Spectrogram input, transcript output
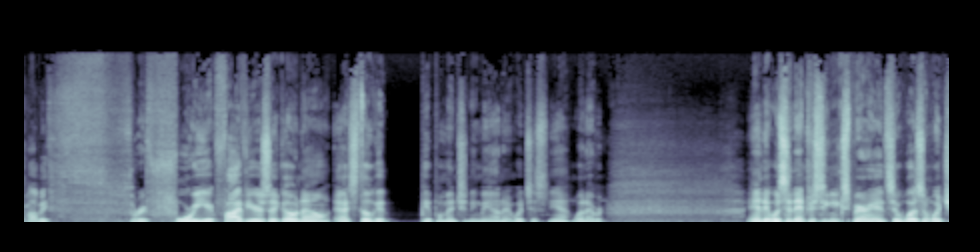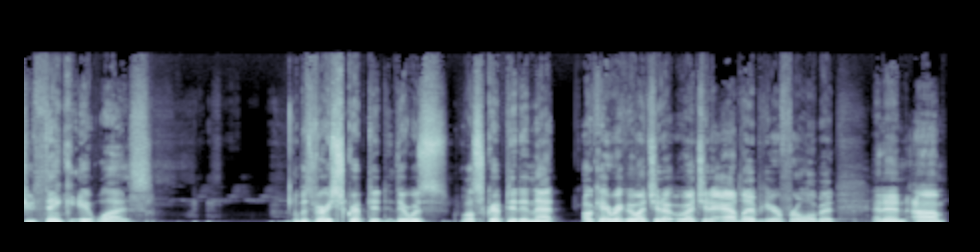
probably three, four year, five years ago now. I still get people mentioning me on it, which is yeah, whatever. And it was an interesting experience. It wasn't what you think it was. It was very scripted. There was well scripted in that okay, Rick, we want you to we want you to ad lib here for a little bit, and then um,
